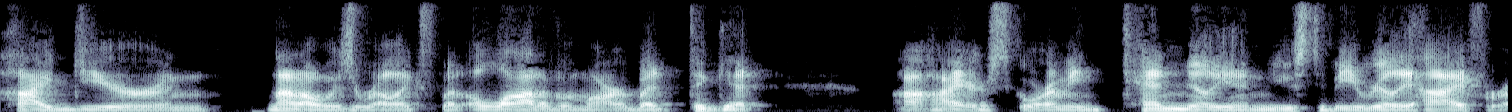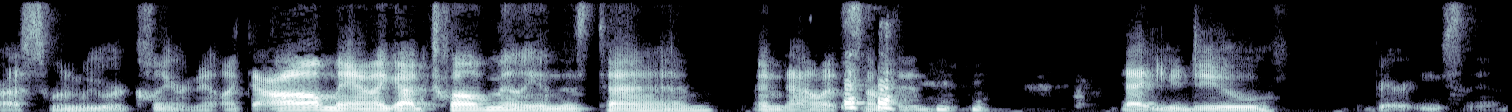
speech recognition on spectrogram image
high gear and not always relics, but a lot of them are. But to get a higher score, I mean, ten million used to be really high for us when we were clearing it. Like, oh man, I got twelve million this time, and now it's something that you do very easily. In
